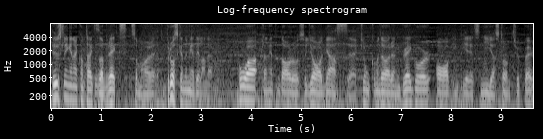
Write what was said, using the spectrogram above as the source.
Uslingarna kontaktas av Rex som har ett brådskande meddelande. På planeten Daro så jagas eh, klonkommendören Gregor av Imperiets nya stormtrupper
